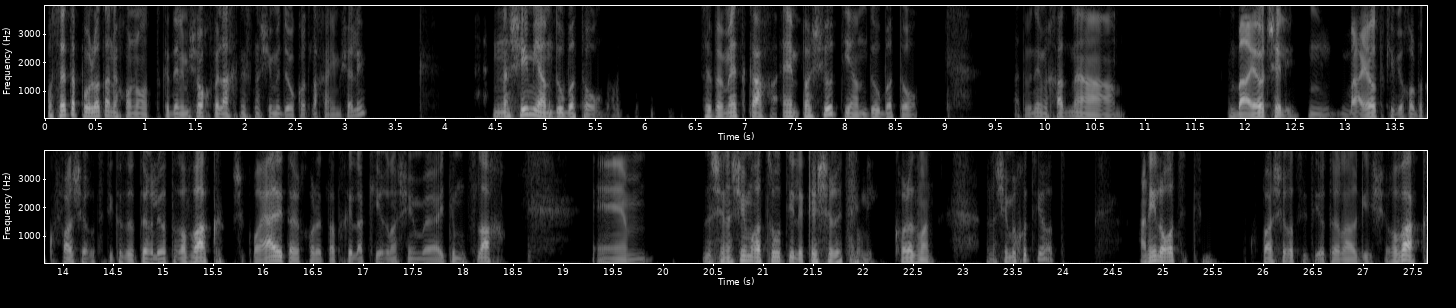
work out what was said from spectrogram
עושה את הפעולות הנכונות כדי למשוך ולהכניס נשים מדויקות לחיים שלי, נשים יעמדו בתור. זה באמת ככה, הם פשוט יעמדו בתור. אתם יודעים, אחד מהבעיות שלי, בעיות כביכול בתקופה שרציתי כזה יותר להיות רווק, שכבר היה לי את היכולת להתחיל להכיר נשים והייתי מוצלח, אמ, זה שנשים רצו אותי לקשר רציני, כל הזמן. ונשים איכותיות. אני לא רציתי. תקופה שרציתי יותר להרגיש רווק.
